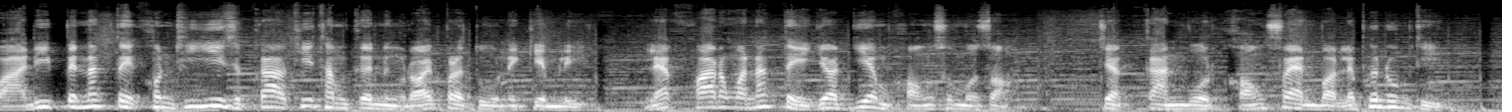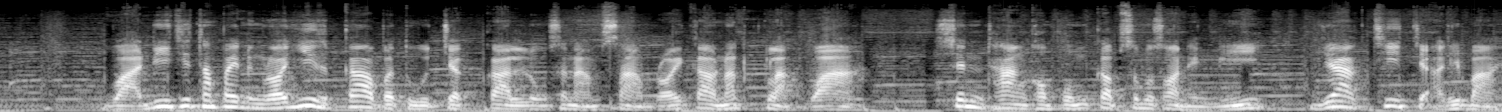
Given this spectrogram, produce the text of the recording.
วาดี้เป็นนักเตะคนที่ 29 ที่ทำเกิน 100 ประตูในเกมลีก และคว้ารางวัลนักเตะยอดเยี่ยมของสโมสร จากการโหวตของแฟนบอลและเพื่อนร่วมทีม วาดี้ที่ทำไป 129 ประตูจากการลงสนาม 309 นัดกล่าวว่า เส้นทางของผมกับสโมสรแห่งนี้ยากที่จะอธิบาย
